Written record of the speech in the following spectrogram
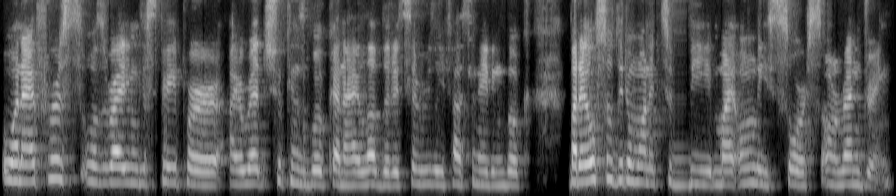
when I first was writing this paper, I read Shukin's book and I loved it. It's a really fascinating book, but I also didn't want it to be my only source on rendering.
